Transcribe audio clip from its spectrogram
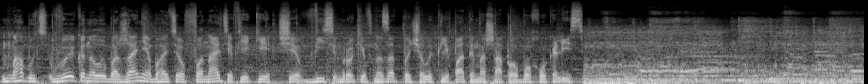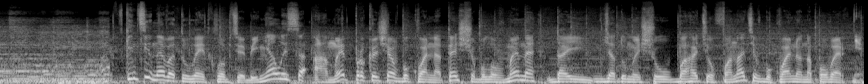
мабуть, виконали бажання багатьох фанатів, які ще 8 років назад почали кліпати машапи обох вокалістів. Кінці Too Late хлопці обійнялися, а мед прокричав буквально те, що було в мене, да й я думаю, що у багатьох фанатів буквально на поверхні.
